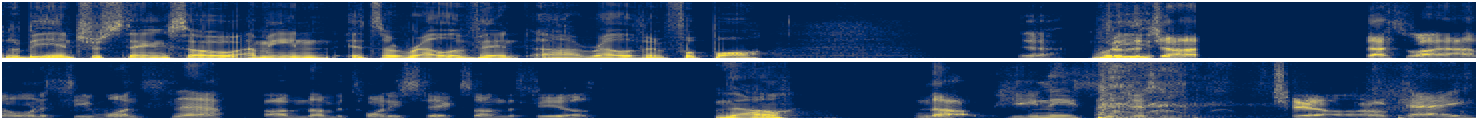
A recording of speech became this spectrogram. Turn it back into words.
It'll be interesting. So, I mean, it's a relevant, uh, relevant football. Yeah. What For the you- Giants, that's why I don't want to see one snap of number 26 on the field. No, No, he needs to just chill. Okay,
